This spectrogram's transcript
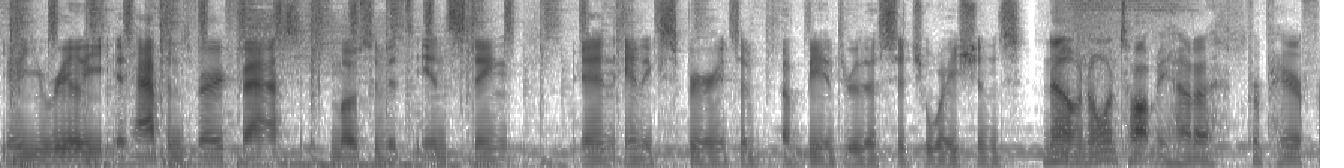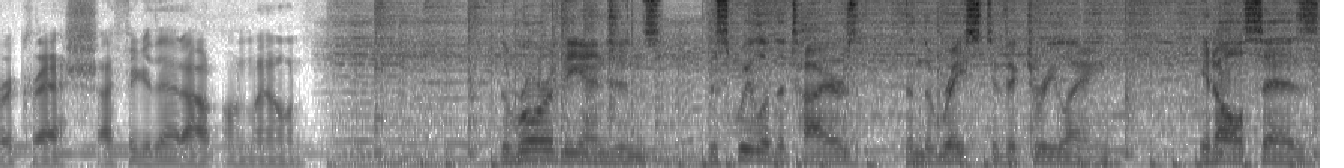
you know, you really, it happens very fast. Most of it's instinct and inexperience of, of being through those situations. No, no one taught me how to prepare for a crash. I figured that out on my own. The roar of the engines, the squeal of the tires, and the race to victory lane. It all says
